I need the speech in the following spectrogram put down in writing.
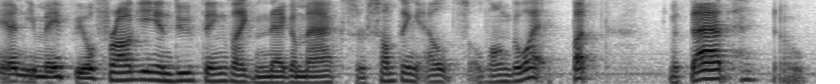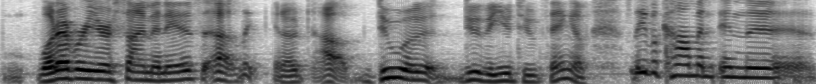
And you may feel froggy and do things like Negamax or something else along the way. But with that, you know, whatever your assignment is, uh, you know, uh, do a do the YouTube thing of leave a comment in the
